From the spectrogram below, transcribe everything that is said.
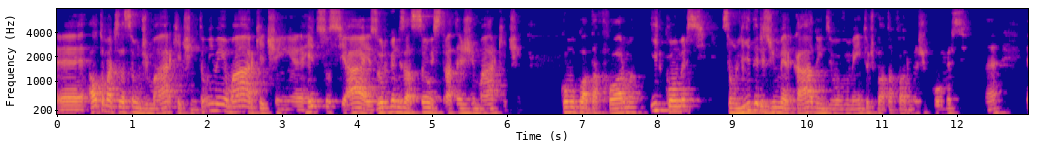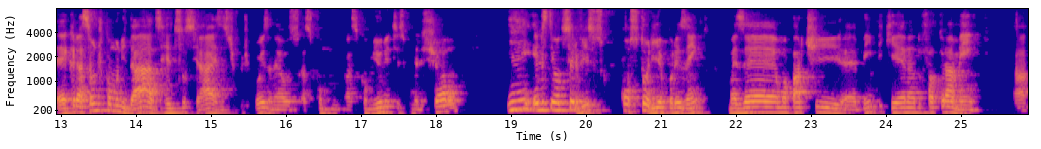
é, automatização de marketing, então e-mail marketing, é, redes sociais, organização, estratégia de marketing como plataforma, e-commerce, são líderes de mercado em desenvolvimento de plataformas de e-commerce, né? É, criação de comunidades, redes sociais, esse tipo de coisa, né? Os, as, as communities, como eles chamam. E eles têm outros serviços, consultoria, por exemplo, mas é uma parte é, bem pequena do faturamento, tá?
